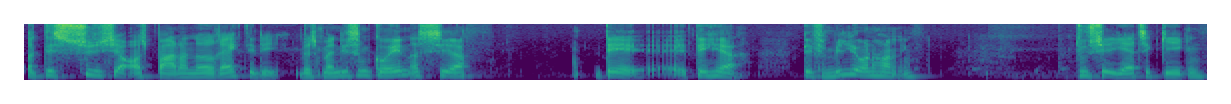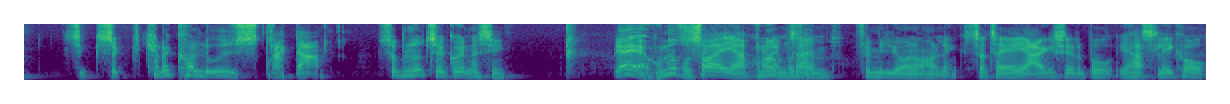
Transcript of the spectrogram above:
Og det synes jeg også bare, der er noget rigtigt i. Hvis man ligesom går ind og siger, det, det her, det er familieunderholdning. Du siger ja til giggen. Så, så kan du ikke holde det ud i strakt arm. Så er du nødt til at gå ind og sige, Ja, ja, 100 så er jeg 100%. primetime familieunderholdning. Så tager jeg jakkesættet på, jeg har slikhår.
